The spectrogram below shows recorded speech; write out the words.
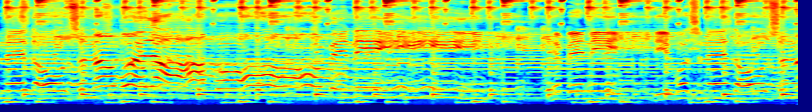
ને દોષ ન વયાપો બેની. એ બેની દિવસ ને દોષ ન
